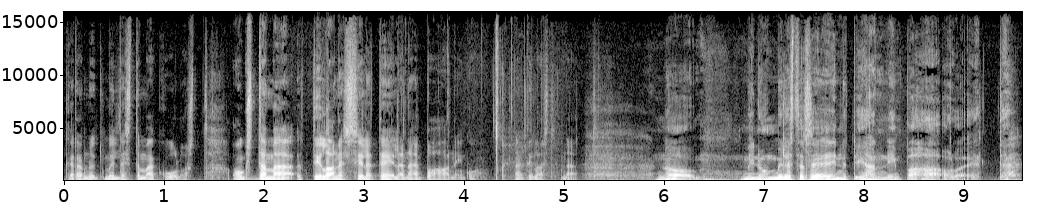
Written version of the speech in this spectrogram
kerro nyt, miltä tämä kuulostaa. Onko tämä tilanne siellä teillä näin paha, niin kuin nämä tilastot näyttää? No minun mielestä se ei nyt ihan niin paha ole, että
